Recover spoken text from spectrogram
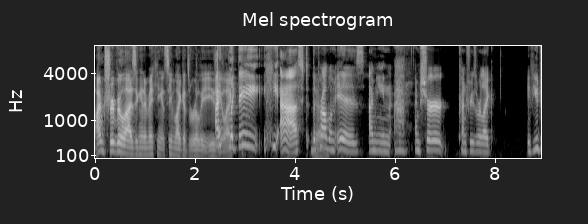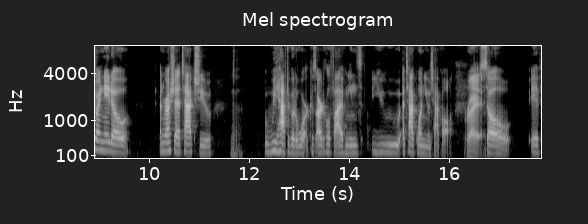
I'm trivializing it and making it seem like it's really easy. I like, like, they. He asked. The Yeah. problem is, I mean, I'm sure countries were like, if you join NATO and Russia attacks you, Yeah. we have to go to war because Article Five means you attack one, you attack all. right. So if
